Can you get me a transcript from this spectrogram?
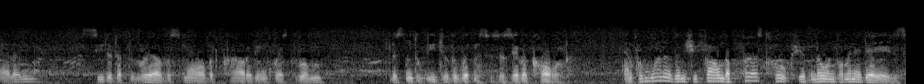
Ellen, seated at the rear of the small but crowded inquest room, listened to each of the witnesses as they were called. And from one of them she found the first hope she had known for many days.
